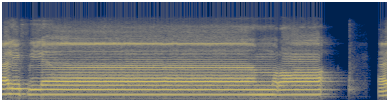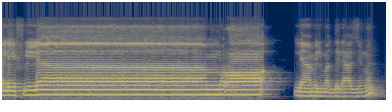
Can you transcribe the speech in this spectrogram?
അലിഫ് ലാം റാ. അലിഫ് ലാം റാ. ലാമിൽ മദ് ലാസിം.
